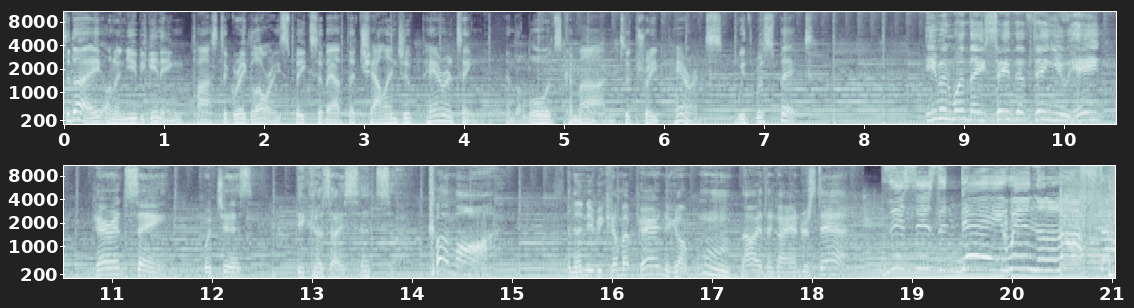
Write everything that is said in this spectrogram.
Today, on A New Beginning, Pastor Greg Laurie speaks about the challenge of parenting and the Lord's command to treat parents with respect. Even when they say the thing you hate parents saying, which is, because I said so. Come on. And then you become a parent, you go, hmm, now I think I understand. This is the day when the lost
